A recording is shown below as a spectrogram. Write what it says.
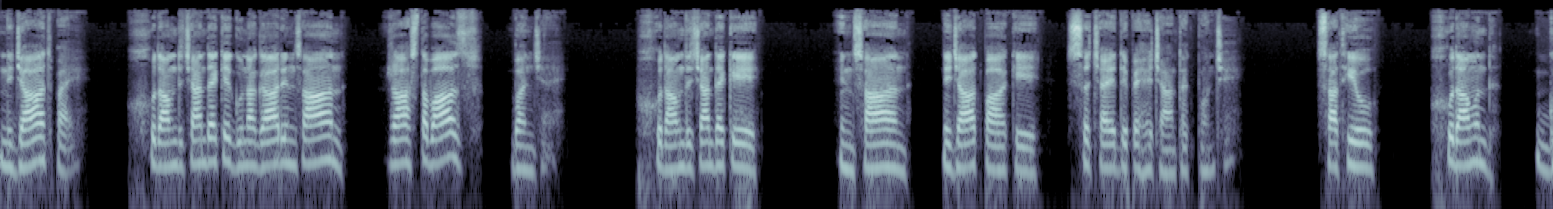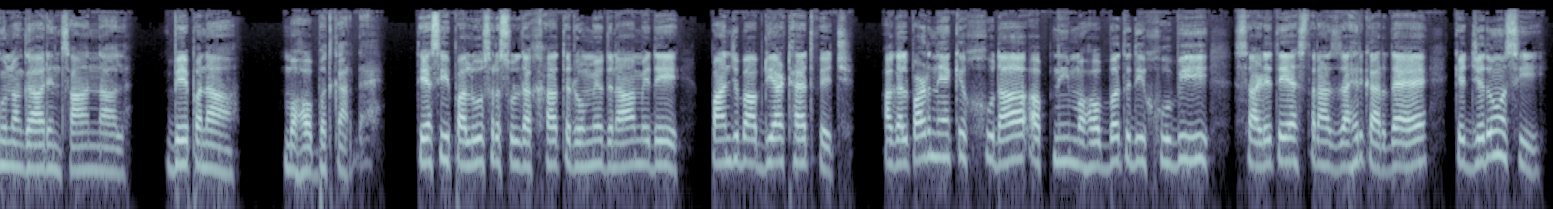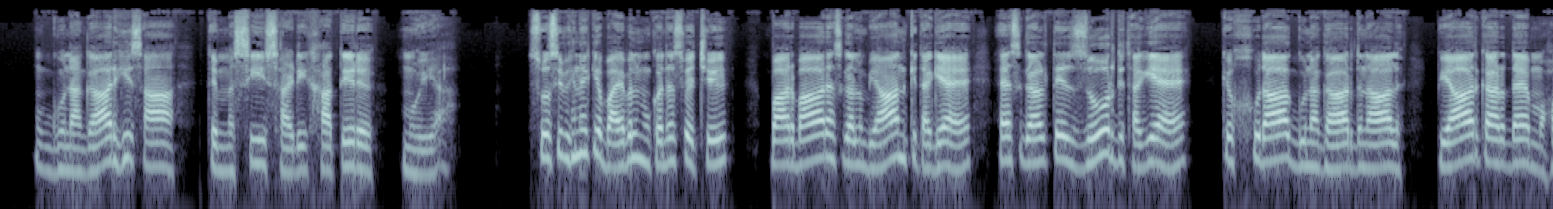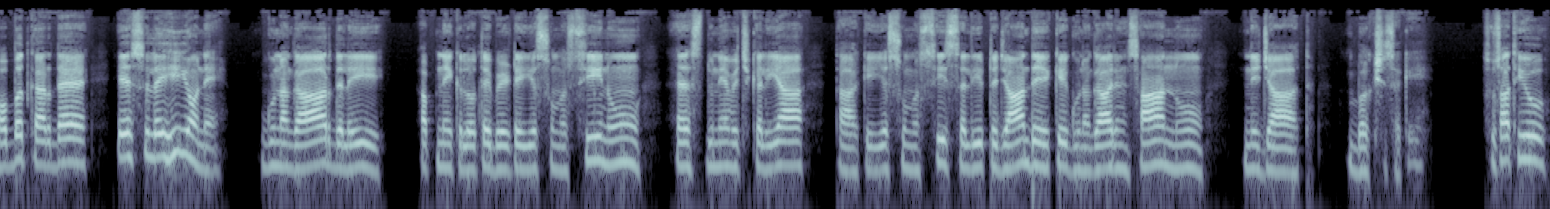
ਨਿਜਾਤ ਪਾਏ। ਖੁਦਾਵੰਦ ਚਾਹੁੰਦਾ ਹੈ ਕਿ ਗੁਨਾਹਗਾਰ ਇਨਸਾਨ ਰਾਸਤਬਾਜ਼ ਬਣ ਜਾਏ। ਖੁਦਾਵੰਦ ਚਾਹੁੰਦਾ ਹੈ ਕਿ ਇਨਸਾਨ ਨਿਜਾਤ ਪਾ ਕੇ ਸਚਾਈ ਦੇ ਪਹਿਚਾਨ ਤੱਕ ਪਹੁੰਚੇ ਸਾਥੀਓ ਖੁਦਾਵੰਦ ਗੁਨਾਹਗਾਰ ਇਨਸਾਨ ਨਾਲ ਬੇਪਨਾਹ ਮੁਹੱਬਤ ਕਰਦਾ ਹੈ ਤੇ ਅਸੀਂ ਪਾਲੂਸ ਰਸੂਲ ਦਾ ਖਤ ਰੋਮੀਓ ਦੇ ਨਾਮ ਦੇ 5 ਬਾਬ ਦੀ 8 ਐਤ ਵਿੱਚ ਅਗਲ ਪੜ੍ਹਨੇ ਕਿ ਖੁਦਾ ਆਪਣੀ ਮੁਹੱਬਤ ਦੀ ਖੂਬੀ ਸਾਡੇ ਤੇ ਇਸ ਤਰ੍ਹਾਂ ਜ਼ਾਹਿਰ ਕਰਦਾ ਹੈ ਕਿ ਜਦੋਂ ਅਸੀਂ ਗੁਨਾਹਗਾਰ ਹੀ ਸਾਂ ਤੇ ਮਸੀਹ ਸਾਡੀ ਖਾਤਰ ਮੋਇਆ ਸੋ ਅਸੀਂ ਵਿਖਨੇ ਕਿ ਬਾਈਬਲ ਮੁਕੱਦਸ ਵਿੱਚ ਬਾਰ-ਬਾਰ ਇਸ ਗੱਲ ਨੂੰ ਬਿਆਨ ਕੀਤਾ ਗਿਆ ਹੈ, ਇਸ ਗੱਲ ਤੇ ਜ਼ੋਰ ਦਿੱਤਾ ਗਿਆ ਹੈ ਕਿ ਖੁਦਾ ਗੁਨਾਹਗਾਰ ਦੇ ਨਾਲ ਪਿਆਰ ਕਰਦਾ ਹੈ, ਮੁਹੱਬਤ ਕਰਦਾ ਹੈ, ਇਸ ਲਈ ਹੀ ਉਹਨੇ ਗੁਨਾਹਗਾਰ ਦੇ ਲਈ ਆਪਣੇ ਇਕਲੌਤੇ ਬੇਟੇ ਯਿਸੂ ਮਸੀਹ ਨੂੰ ਇਸ ਦੁਨੀਆ ਵਿੱਚ ਕਲਿਆ ਤਾਂ ਕਿ ਯਿਸੂ ਮਸੀਹ ਸਲੀਬ ਤੇ ਜਾਨ ਦੇ ਕੇ ਗੁਨਾਹਗਾਰ ਇਨਸਾਨ ਨੂੰ ਨਜਾਤ ਬਖਸ਼ ਸਕੇ। ਸੋ ਸਾਥੀਓ,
